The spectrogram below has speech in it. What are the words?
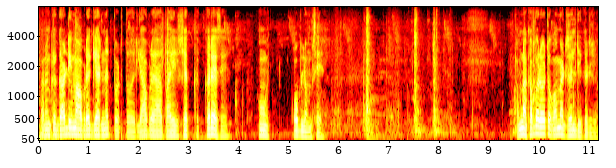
કારણ કે ગાડીમાં આપણે ગેર નથી પડતો, એટલે આપણે આ ભાઈ ચેક કરે છે, શું પ્રોબ્લેમ છે. તમને ખબર હોય તો કોમેન્ટ જલ્દી કરજો.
